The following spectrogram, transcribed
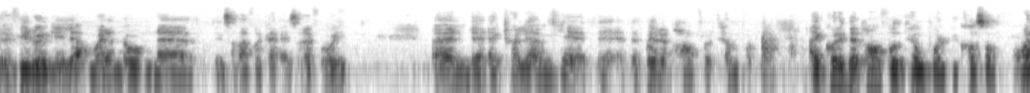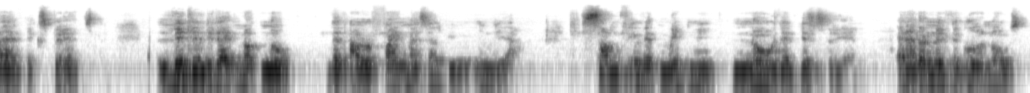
Refi Luengele, I'm well known uh, in South Africa as referee. And uh, actually, I'm here at the, at the very powerful temple. I call it the powerful temple because of what I've experienced. Little did I not know that I will find myself in India. Something that made me know that this is real. And I don't know if the guru knows.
